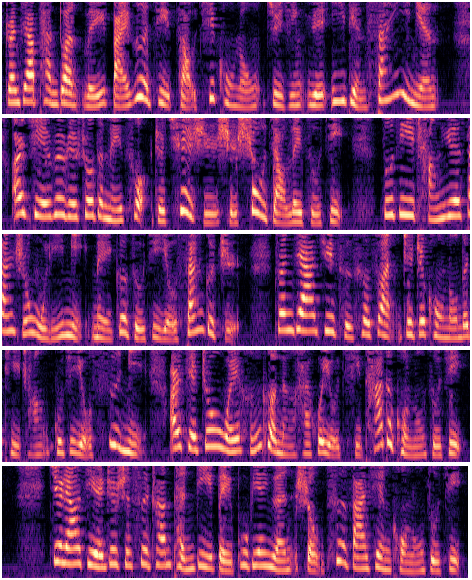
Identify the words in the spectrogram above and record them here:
专家判断为白垩纪早期恐龙，距今约一点三亿年。而且瑞瑞说的没错，这确实是兽脚类足迹，足迹长约三十五厘米，每个足迹有三个指。专家据此测算，这只恐龙的体长估计有四米，而且周围很可能还会有其他的恐龙足迹。据了解，这是四川盆地北部边缘首次发现恐龙足迹。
